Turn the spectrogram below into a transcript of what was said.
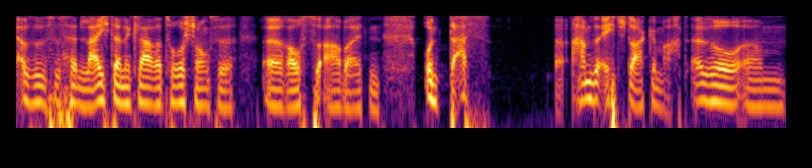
also es ist dann leichter, eine klare Torchance äh, rauszuarbeiten. Und das haben sie echt stark gemacht. Also ähm,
